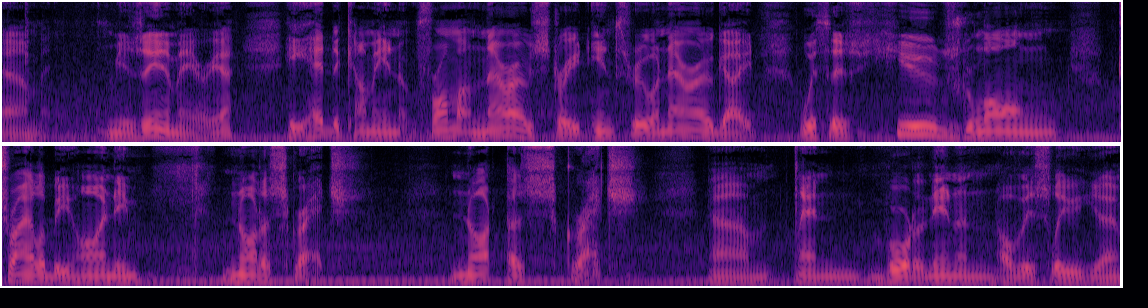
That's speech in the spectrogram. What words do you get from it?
um, museum area, he had to come in from a narrow street in through a narrow gate with this huge long trailer behind him not a scratch. Not a scratch. Um, and brought it in, and obviously uh,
